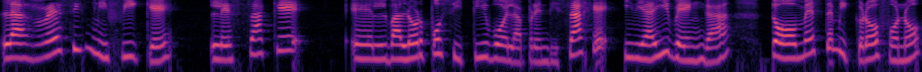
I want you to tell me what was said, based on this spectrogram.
las resignifique, les saque el valor positivo, el aprendizaje y de ahí venga, tome este micrófono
